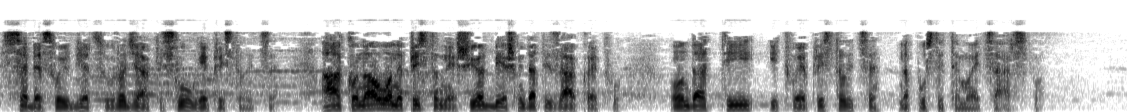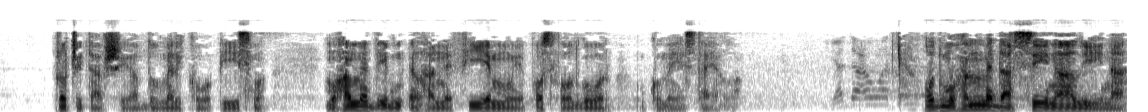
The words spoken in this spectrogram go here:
sebe, svoju djecu, rođake, sluge i pristalice. A ako na ovo ne pristaneš i odbiješ mi dati zakletvu, onda ti i tvoje pristalice napustite moje carstvo. Pročitavši Abdul Melikovo pismo, Muhammed ibn el Hanefije mu je poslao odgovor u kome je stajalo. Od Muhammeda sina Alina,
